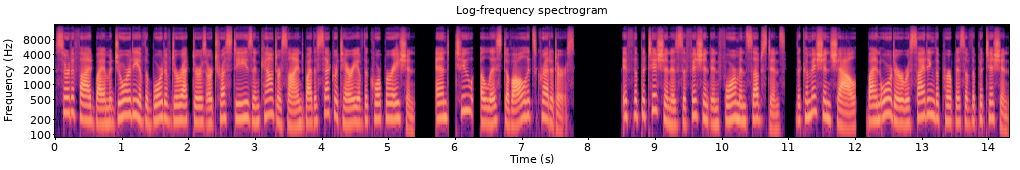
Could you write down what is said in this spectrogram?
certified by a majority of the Board of Directors or Trustees and countersigned by the Secretary of the Corporation. And 2. A list of all its creditors. If the petition is sufficient in form and substance, the Commission shall, by an order reciting the purpose of the petition,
